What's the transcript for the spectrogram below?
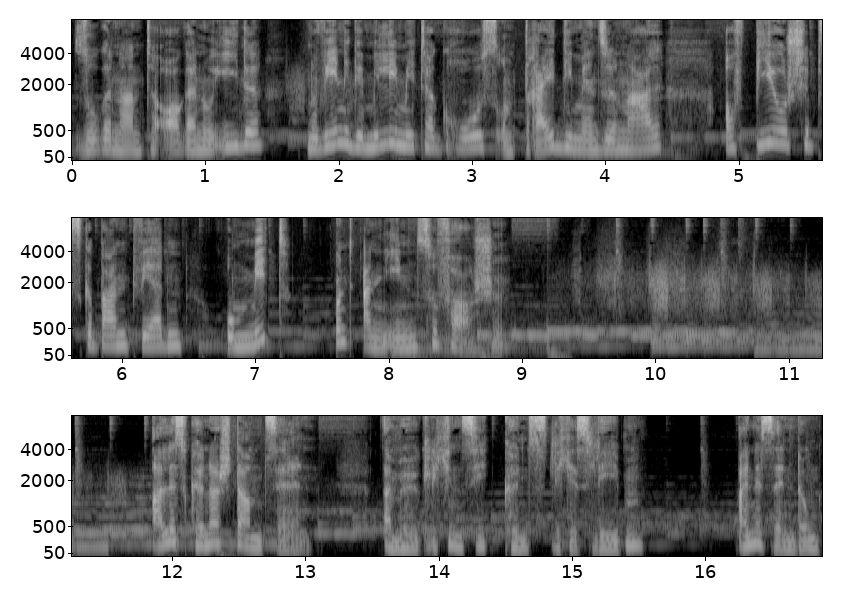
sogenannte Organoide, nur wenige Millimeter groß und dreidimensional, auf Biochips gebannt werden, um mit und an ihnen zu forschen. Alleskönner Stammzellen. Ermöglichen sie künstliches Leben? Eine Sendung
